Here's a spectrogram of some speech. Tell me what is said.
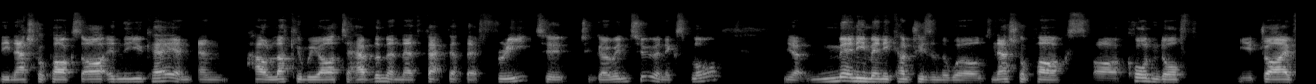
the national parks are in the UK and, and how lucky we are to have them and the fact that they're free to, to go into and explore. You know, many, many countries in the world, national parks are cordoned off. You drive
